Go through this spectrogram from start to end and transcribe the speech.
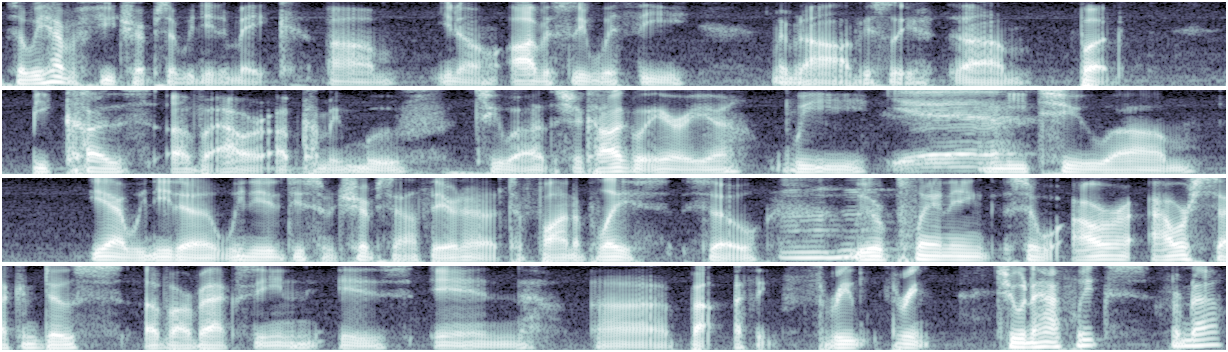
So we have a few trips that we need to make. Um, you know, obviously with the maybe not obviously, um, but because of our upcoming move to uh, the Chicago area, we Yeah, need to. Um, yeah, we need to we need to do some trips out there to, to find a place. So we were planning. So our our second dose of our vaccine is in uh, about I think three three two and a half weeks from now.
